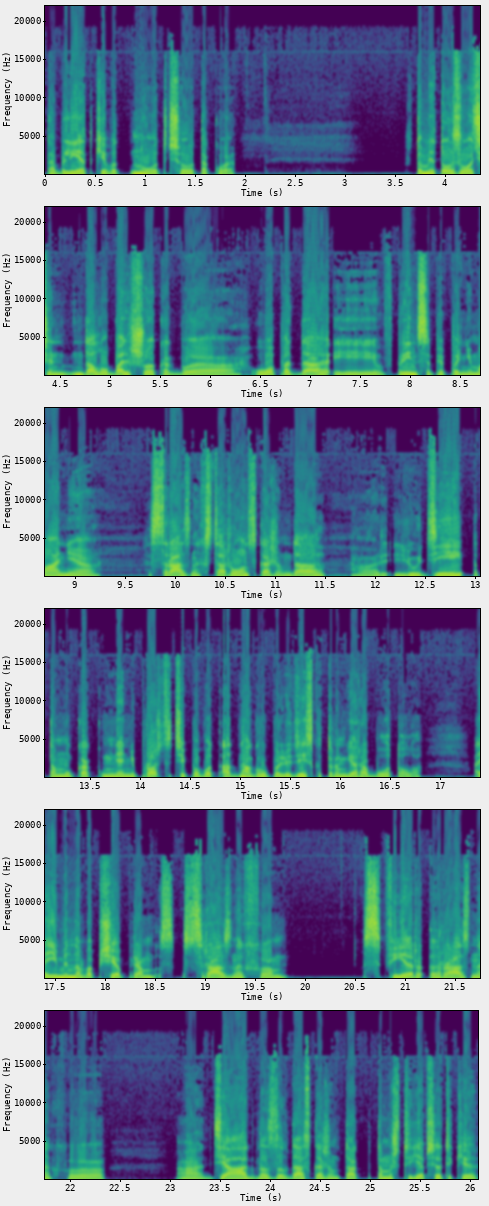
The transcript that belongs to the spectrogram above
таблетки, вот, ну, вот все вот такое. Что мне тоже очень дало большой, как бы, опыт, да, и, в принципе, понимание с разных сторон, скажем, да, а, людей, потому как у меня не просто, типа, вот одна группа людей, с которыми я работала, а именно вообще прям с, разных э, сфер, разных э, э, диагнозов, да, скажем так, потому что я все-таки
